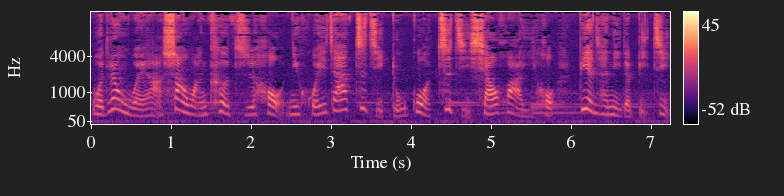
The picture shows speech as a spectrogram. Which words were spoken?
我认为啊，上完课之后，你回家自己读过、自己消化以后，变成你的笔记，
